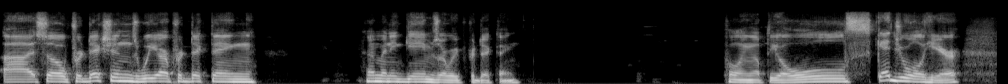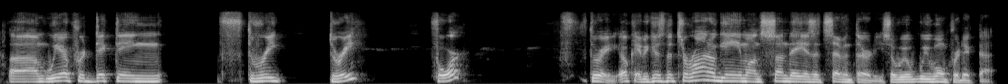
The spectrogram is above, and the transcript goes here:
Uh, so predictions, we are predicting. How many games are we predicting? Pulling up the old schedule here. Um, we are predicting three, three, four, three. Okay, because the Toronto game on Sunday is at seven thirty, so we we won't predict that.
